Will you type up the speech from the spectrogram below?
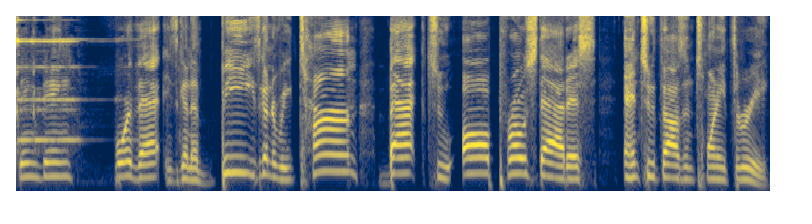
ding ding for that. He's going to be, he's going to return back to all pro status in 2023.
